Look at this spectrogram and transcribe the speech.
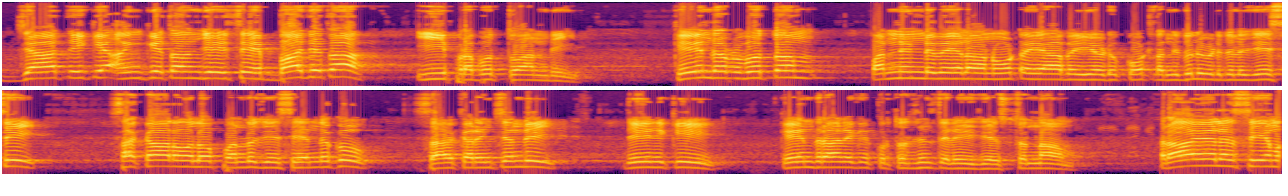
జాతికి అంకితం చేసే బాధ్యత ఈ ప్రభుత్వాన్ని కేంద్ర ప్రభుత్వం పన్నెండు వేల నూట యాభై ఏడు కోట్ల నిధులు విడుదల చేసి సకాలంలో పనులు చేసేందుకు సహకరించింది. దీనికి కేంద్రానికి కృతజ్ఞతలు తెలియజేస్తున్నాం. రాయలసీమ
